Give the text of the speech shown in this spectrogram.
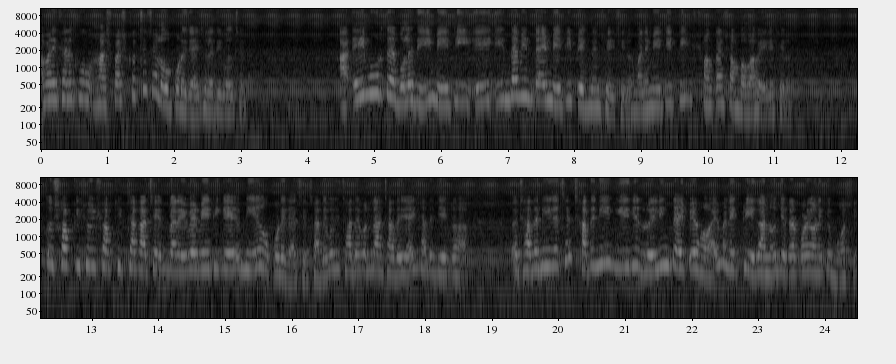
আমার এখানে খুব হাঁসফাঁস করছে, চলো ওপরে যাই, ছেলেটি বলছে। আর এই মুহূর্তে বলে দিই, মেয়েটি, এই ইন দ্য মিন টাইম মেয়েটি প্রেগনেন্ট হয়েছিল মানে মেয়েটি একটি সন্তান সম্ভবা হয়ে গেছিল। তো সব কিছুই সব ঠিকঠাক আছে মানে এবার মেয়েটিকে নিয়ে ওপরে গেছে, ছাদে বলছি, ছাদে বলে, না, ছাদে যাই, ছাদে গিয়ে একটু ছাদে নিয়ে গেছে, ছাদে নিয়ে গিয়ে যে রেলিং টাইপের হয় মানে একটু এগানো, যেটার পরে অনেকে বসে।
